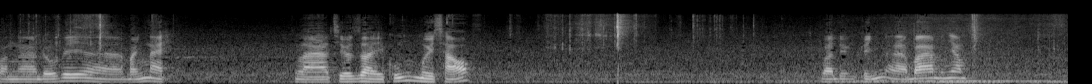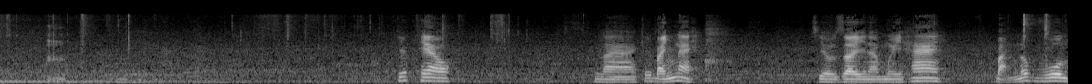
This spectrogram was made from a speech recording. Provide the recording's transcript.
còn à, đối với à, bánh này là chiều dày cũng 16 và đường kính là 35 tiếp theo là cái bánh này. Chiều dày là 12 bản nốt vuông,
